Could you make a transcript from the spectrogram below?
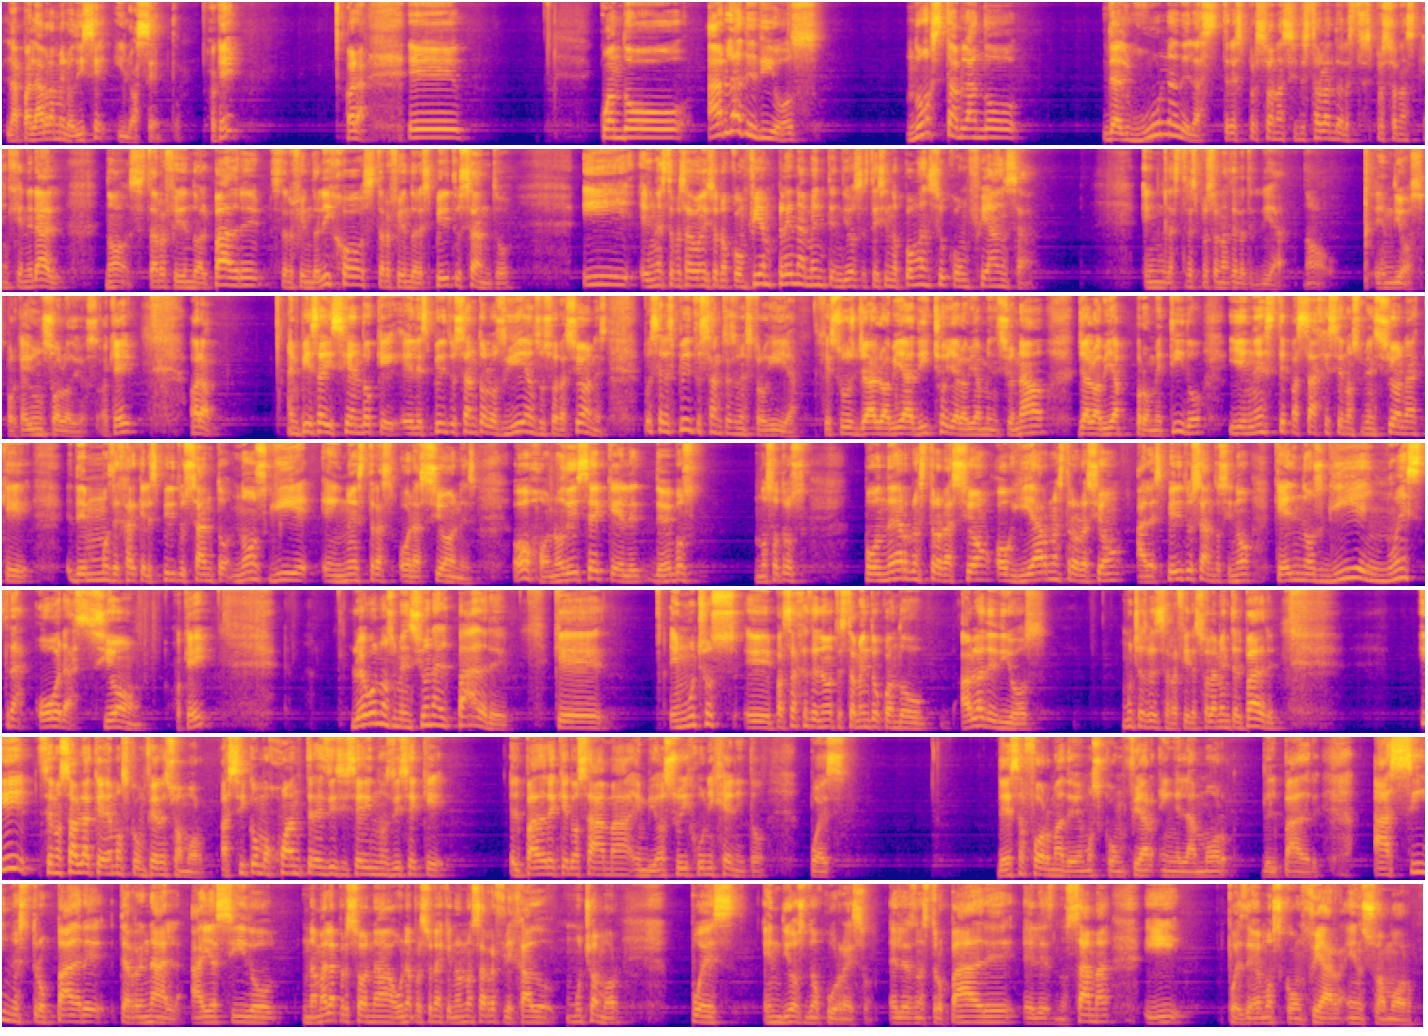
la palabra me lo dice y lo acepto. ¿Ok? Ahora, eh, cuando habla de Dios, no está hablando de alguna de las tres personas, sino está hablando de las tres personas en general. ¿no? Se está refiriendo al Padre, se está refiriendo al Hijo, se está refiriendo al Espíritu Santo. Y en este pasaje dice, no confían plenamente en Dios, está diciendo, pongan su confianza en las tres personas de la Trinidad, no, en Dios, porque hay un solo Dios, ¿ok? Ahora, empieza diciendo que el Espíritu Santo los guía en sus oraciones. Pues el Espíritu Santo es nuestro guía. Jesús ya lo había dicho, ya lo había mencionado, ya lo había prometido y en este pasaje se nos menciona que debemos dejar que el Espíritu Santo nos guíe en nuestras oraciones. Ojo, no dice que debemos nosotros poner nuestra oración o guiar nuestra oración al Espíritu Santo, sino que Él nos guíe en nuestra oración. ¿Ok? Luego nos menciona el Padre, que en muchos eh, pasajes del Nuevo Testamento cuando habla de Dios, muchas veces se refiere solamente al Padre. Y se nos habla que debemos confiar en su amor. Así como Juan 3:16 nos dice que el Padre que nos ama envió a su Hijo unigénito, pues de esa forma debemos confiar en el amor del Padre. Así nuestro Padre terrenal haya sido una mala persona o una persona que no nos ha reflejado mucho amor, pues en Dios no ocurre eso. Él es nuestro Padre, Él es, nos ama y pues debemos confiar en su amor.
